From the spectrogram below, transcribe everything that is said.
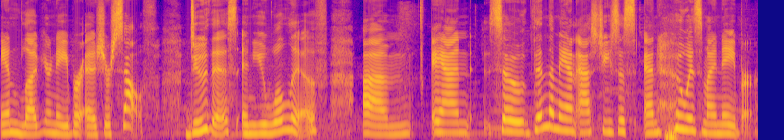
and love your neighbor as yourself. Do this and you will live. Um, and so then the man asked Jesus, And who is my neighbor?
